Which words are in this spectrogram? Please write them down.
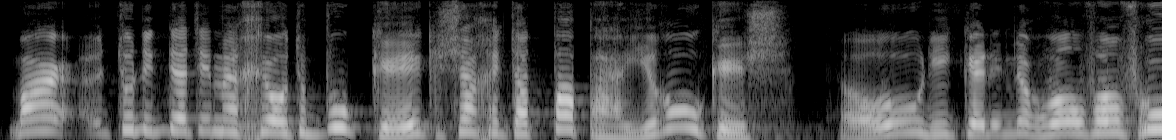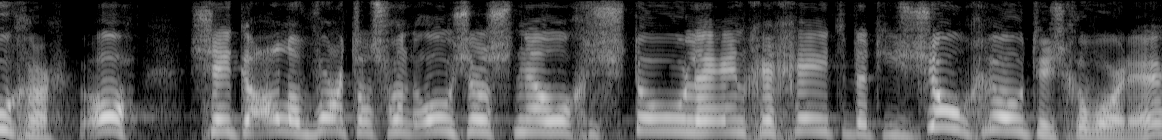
Maar toen ik net in mijn grote boek keek, zag ik dat papa hier ook is. Oh, die ken ik nog wel van vroeger. Oh, zeker alle wortels van O zo snel gestolen en gegeten dat hij zo groot is geworden. Hè?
